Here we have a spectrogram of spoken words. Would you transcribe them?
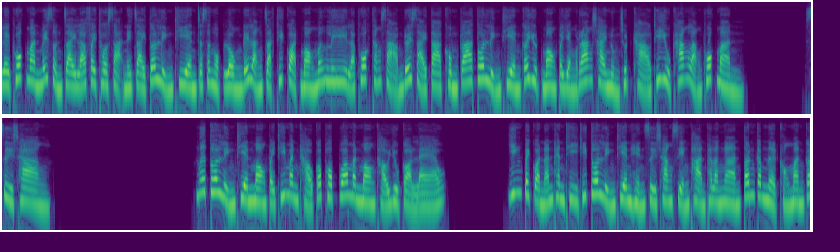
เลยพวกมันไม่สนใจแล้วไฟโทสะในใจต้นหลิงเทียนจะสงบลงได้หลังจากที่กวาดมองเมิ่งลี่และพวกทั้งสามด้วยสายตาคมกล้าต้นหลิงเทียนก็หยุดมองไปยังร่างชายหนุ่มชุดขาวที่อยู่ข้างหลังพวกมัน สื่อชาง เมื่อต้นหลิงเทียนมองไปที่มันเขาก็พบว่ามันมองเขาอยู่ก่อนแล้ว ยิ่งไปกว่านั้นทันทีที่ต้นหลิงเทียนเห็นสื่อชางเสียงผ่านพลังงานต้นกำเนิดของมันก็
